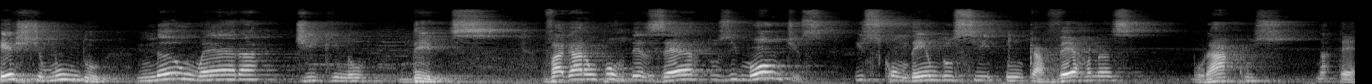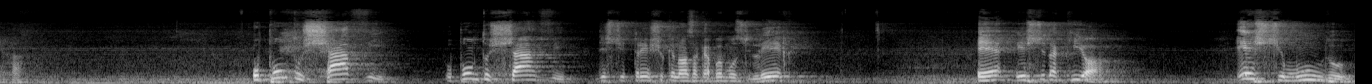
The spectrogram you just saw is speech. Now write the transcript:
Este mundo não era digno deles vagaram por desertos e montes, escondendo-se em cavernas, buracos na terra. O ponto chave, o ponto chave deste trecho que nós acabamos de ler é este daqui, ó. Este mundo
